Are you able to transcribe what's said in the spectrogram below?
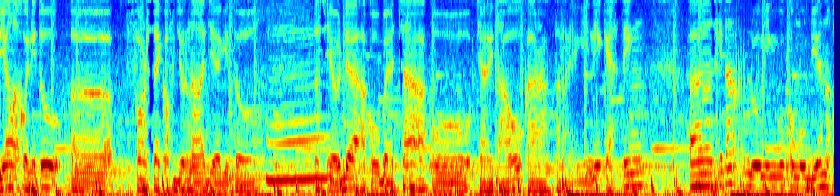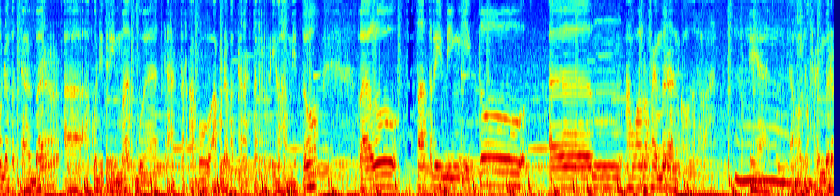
dia ngelakuin itu eh, for sake of journal aja gitu. Terus ya udah aku baca aku cari tahu karakternya gini casting Eh, sekitar dua minggu kemudian aku dapat kabar eh, aku diterima buat karakter aku aku dapat karakter Ilham itu. Lalu start reading itu em, awal Novemberan kalau nggak salah. Iya awal November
